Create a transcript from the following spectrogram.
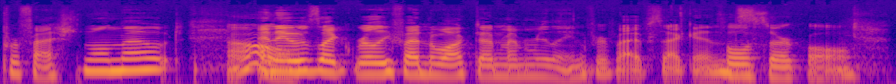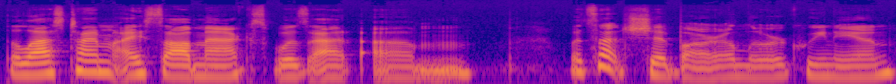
professional note, Oh, and it was like really fun to walk down memory lane for five seconds. full circle. The last time I saw Max was at um, what's that shit bar on Lower Queen Anne?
